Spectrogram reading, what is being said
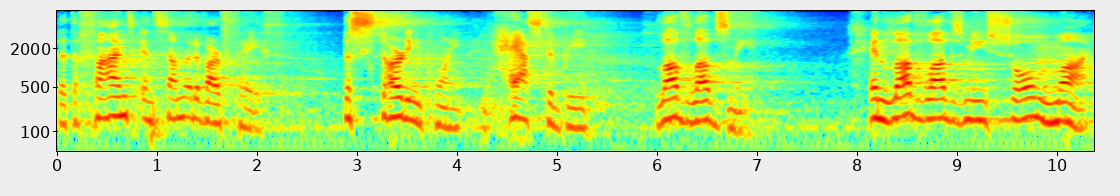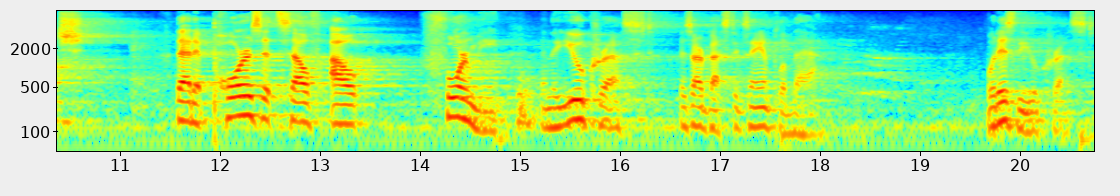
that the font and summit of our faith, the starting point has to be love loves me. And love loves me so much that it pours itself out for me. And the Eucharist is our best example of that. What is the Eucharist?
